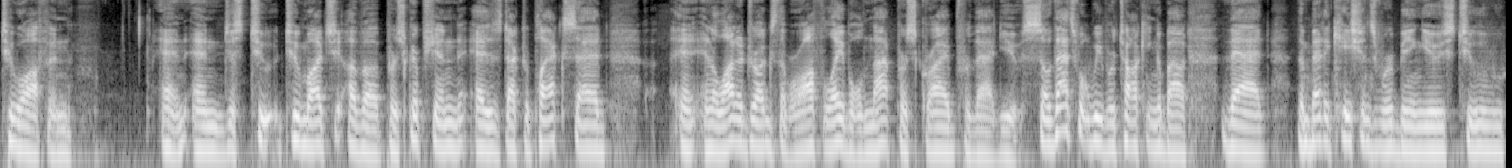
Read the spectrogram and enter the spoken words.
too often and and just too too much of a prescription, as Dr. Plax said, and, and, a lot of drugs that were off label, not prescribed for that use. So that's what we were talking about. That the medications were being used to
